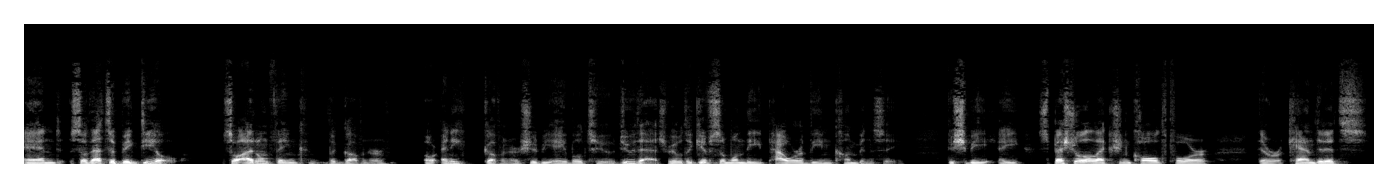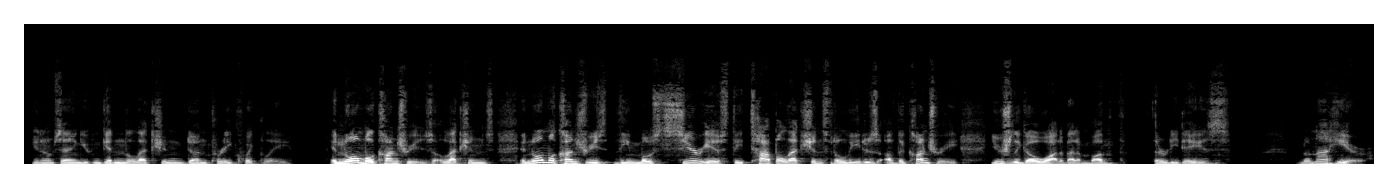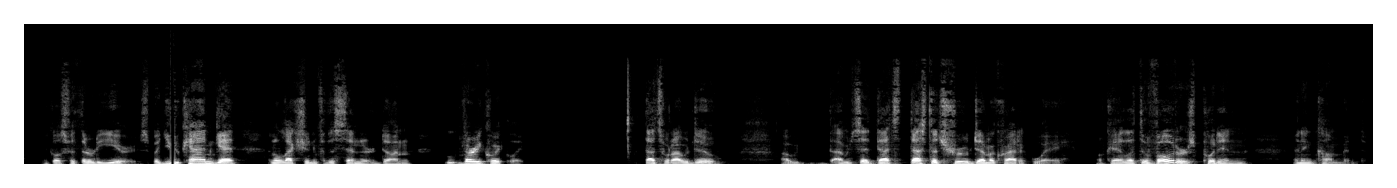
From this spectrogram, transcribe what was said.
And so that's a big deal. So I don't think the governor or any governor should be able to do that, should be able to give someone the power of the incumbency. There should be a special election called for. There are candidates, you know what I'm saying? You can get an election done pretty quickly. In normal countries, elections, in normal countries, the most serious, the top elections for the leaders of the country usually go what, about a month, 30 days? No, not here. It goes for 30 years. But you can get an election for the senator done very quickly. That's what I would do. I would I would say that's that's the true democratic way. Okay, let the voters put in an incumbent,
